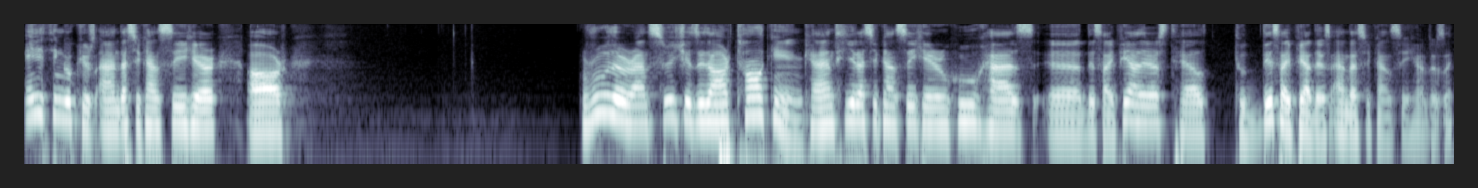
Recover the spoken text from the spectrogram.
anything occurs and as you can see here our router and switches are talking. And here as you can see here who has uh, this IP address tell to this IP address. And as you can see here there's a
